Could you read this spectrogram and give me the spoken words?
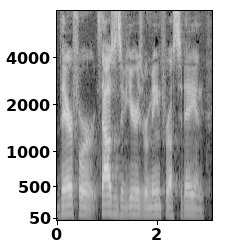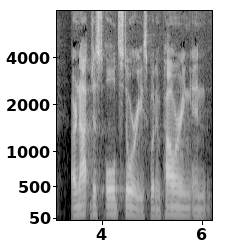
there for thousands of years remain for us today and are not just old stories, but empowering and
